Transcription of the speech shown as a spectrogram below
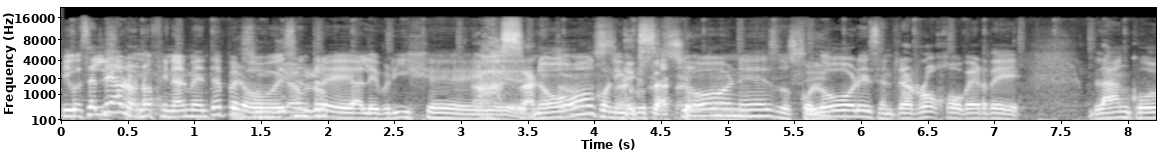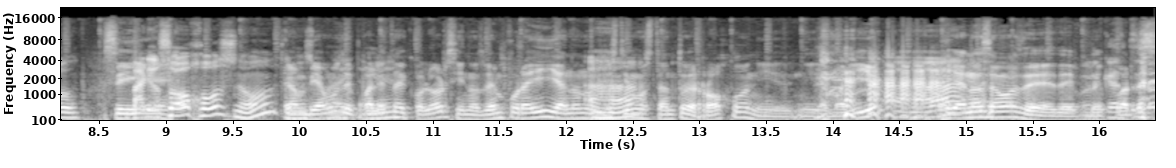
Digo, es el diablo, ¿no? Finalmente, pero es, entre alebrije, Ah, exacto, ¿no? Con exacto. incrustaciones, los Sí. colores, entre rojo, verde, blanco, Sí. varios ojos, ¿no? Cambiamos de paleta de color. Si nos ven por ahí, ya no nos Ajá. vestimos tanto de rojo ni, ni de amarillo. Ajá. ya no somos de, de, de parecía,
